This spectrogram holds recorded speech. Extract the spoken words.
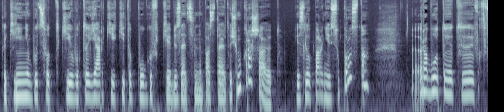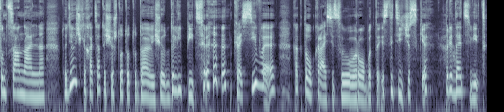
какие-нибудь вот такие вот яркие какие-то пуговки обязательно поставить. В общем, украшают. Если у парней все просто, работает э, функционально, то девочки хотят еще что-то туда еще долепить. Красивое, как-то украсить своего робота эстетически, придать вид.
